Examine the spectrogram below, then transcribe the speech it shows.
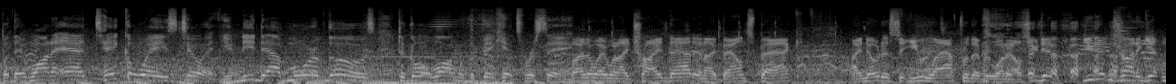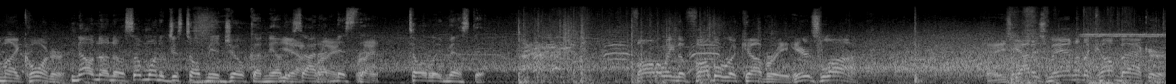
but they want to add takeaways to it. You need to have more of those to go along with the big hits we're seeing. By the way, when I tried that and I bounced back, I noticed that you laughed with everyone else. You, didn't. you didn't try to get in my corner. No, no, no. Someone had just told me a joke on the other yeah, side. Right, I missed right. that. Totally missed it. Following the fumble recovery, here's Luck. And he's got his man on the comebacker.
